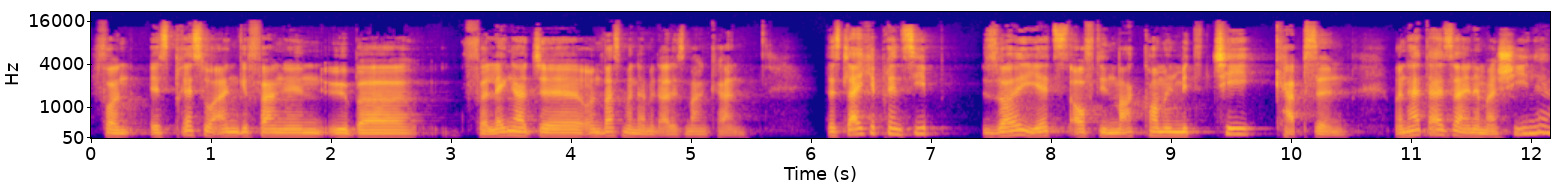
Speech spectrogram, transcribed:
von Espresso angefangen über verlängerte und was man damit alles machen kann. Das gleiche Prinzip soll jetzt auf den Markt kommen mit Teekapseln. Man hat also eine Maschine,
